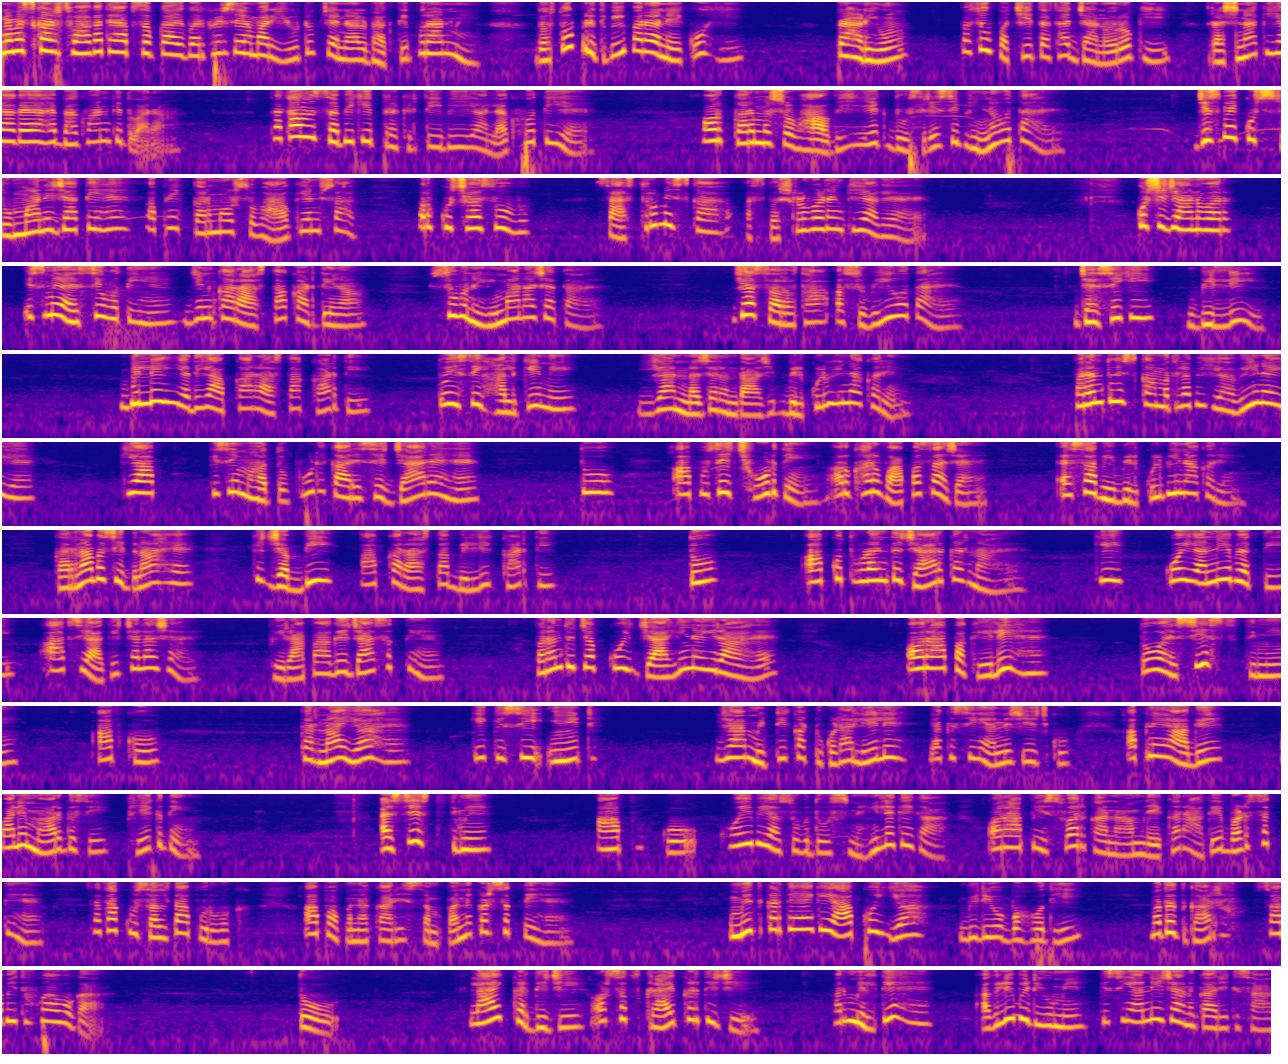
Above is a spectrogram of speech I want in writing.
नमस्कार, स्वागत है आप सबका एक बार फिर से हमारे यूट्यूब चैनल भक्ति पुराण में। दोस्तों, पृथ्वी पर अनेकों ही प्राणियों, पशु, पक्षी तथा जानवरों की रचना किया गया है भगवान के द्वारा। तथा उन सभी की प्रकृति भी अलग होती है और कर्म स्वभाव भी एक दूसरे से भिन्न होता है, जिसमें कुछ शुभ माने जाते हैं अपने कर्म और स्वभाव के अनुसार और कुछ अशुभ शास्त्रों में इसका स्पष्ट वर्णन किया गया है। कुछ जानवर इसमें ऐसे होती हैं जिनका रास्ता काट देना शुभ नहीं माना जाता है यह सर्वथा अशुभ ही होता है। जैसे कि बिल्ली। बिल्ली यदि आपका रास्ता काट दे तो इसे हल्के में या नज़रअंदाज बिल्कुल भी ना करें। परंतु इसका मतलब यह भी नहीं है कि आप किसी महत्वपूर्ण कार्य से जा रहे हैं तो आप उसे छोड़ दें और घर वापस आ जाएँ। ऐसा भी बिल्कुल भी ना करें। करना बस इतना है कि जब भी आपका रास्ता बिल्ली काटती तो आपको थोड़ा इंतज़ार करना है कि कोई अन्य व्यक्ति आपसे आगे चला जाए। फिर आप आगे जा सकते हैं, परंतु जब कोई जा ही नहीं रहा है और आप अकेले हैं तो ऐसी स्थिति में आपको करना यह है कि किसी ईंट या मिट्टी का टुकड़ा ले लें या किसी अन्य चीज़ को अपने आगे वाले मार्ग से फेंक दें। ऐसी स्थिति में आपको कोई भी अशुभ दोष नहीं लगेगा और आप ईश्वर का नाम लेकर आगे बढ़ सकते हैं तथा कुशलतापूर्वक आप अपना कार्य संपन्न कर सकते हैं। उम्मीद करते हैं कि आपको यह वीडियो बहुत ही मददगार साबित हुआ होगा। तो लाइक कर दीजिए और सब्सक्राइब कर दीजिए। और मिलते हैं अगली वीडियो में किसी अन्य जानकारी के साथ।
